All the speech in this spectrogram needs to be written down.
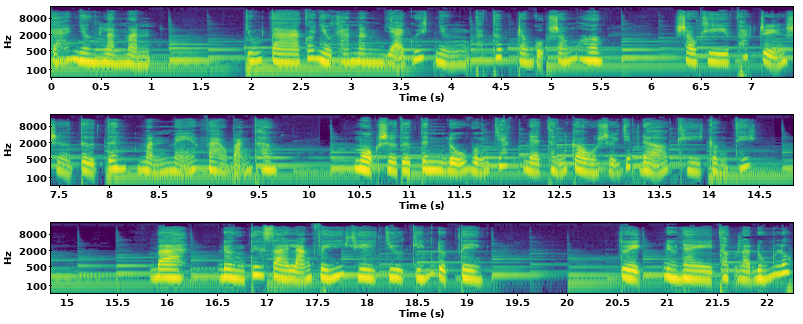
cá nhân lành mạnh. Chúng ta có nhiều khả năng giải quyết những thách thức trong cuộc sống hơn sau khi phát triển sự tự tin mạnh mẽ vào bản thân. Một sự tự tin đủ vững chắc để thỉnh cầu sự giúp đỡ khi cần thiết. 3. Đừng tiêu xài lãng phí khi chưa kiếm được tiền. Tuyệt, điều này thật là đúng lúc.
